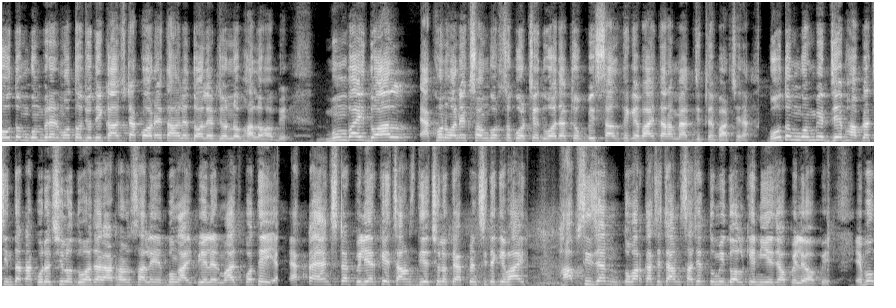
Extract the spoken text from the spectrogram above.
গৌতম গম্ভীরের মতো যদি কাজটা করে, তাহলে দলের জন্য ভালো হবে। মুম্বাই দল এখন অনেক সংঘর্ষ করছে দু হাজার চব্বিশ সাল থেকে ভাই তারা ম্যাচ জিততে পারছে না। গৌতম গম্ভীর যে ভাবনা, চিন্তাটা করেছিল দু হাজার আঠারো সালে এবং আইপিএল এর মাঝপথেই একটা ইয়াংস্টার প্লেয়ারকে চান্স দিয়েছিল ক্যাপ্টেন্সি থেকে, ভাই হাফ সিজন তোমার কাছে চান্স আছে, তুমি দলকে নিয়ে যাও প্লে অফে এবং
